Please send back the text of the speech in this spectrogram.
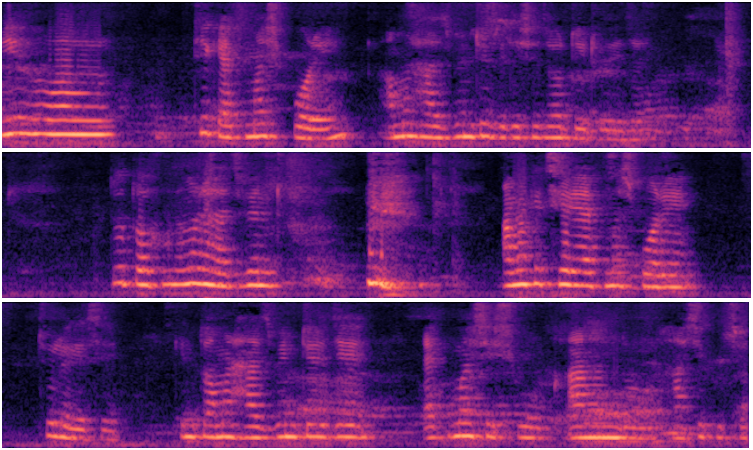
বিয়ে হওয়ার ঠিক এক মাস পরে আমার হাজব্যান্ডের বিদেশে যাওয়ার ডেট হয়ে যায়। তো তখন আমার হাজব্যান্ড আমাকে ছেড়ে এক মাস পরে চলে গেছে। কিন্তু আমার হাজব্যান্ডের যে এক মাসের সুখ, আনন্দ হাসি খুশি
